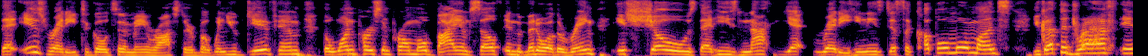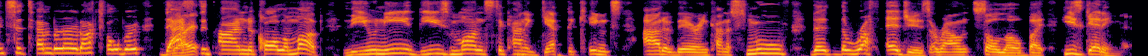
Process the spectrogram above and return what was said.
that is ready to go to the main roster, but when you give him the one person promo by himself himself in the middle of the ring, it shows that he's not yet ready. He needs just a couple more months. You got the draft in September and October. That's right. the time to call him up. You need these months to kind of get the kinks out of there and kind of smooth the the rough edges around Solo, but he's getting there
